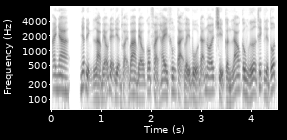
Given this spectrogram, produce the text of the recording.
Ai nha, nhất định là béo đệ điện thoại ba béo có phải hay không tại vậy bố đã nói chỉ cần lao công ưa thích liền tốt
